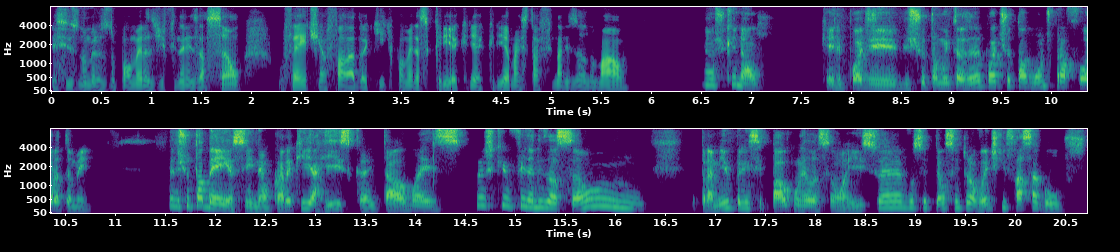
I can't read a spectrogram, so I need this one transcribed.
esses números do Palmeiras de finalização? O Ferri tinha falado aqui que o Palmeiras cria, cria, cria, mas está finalizando mal. Eu acho que não. Que ele pode, ele chuta muitas vezes, pode chutar um monte para fora também. Ele chuta bem, assim, né? Um cara que arrisca e tal, mas acho que finalização, para mim, o principal com relação a isso é você ter um centroavante que faça gols,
